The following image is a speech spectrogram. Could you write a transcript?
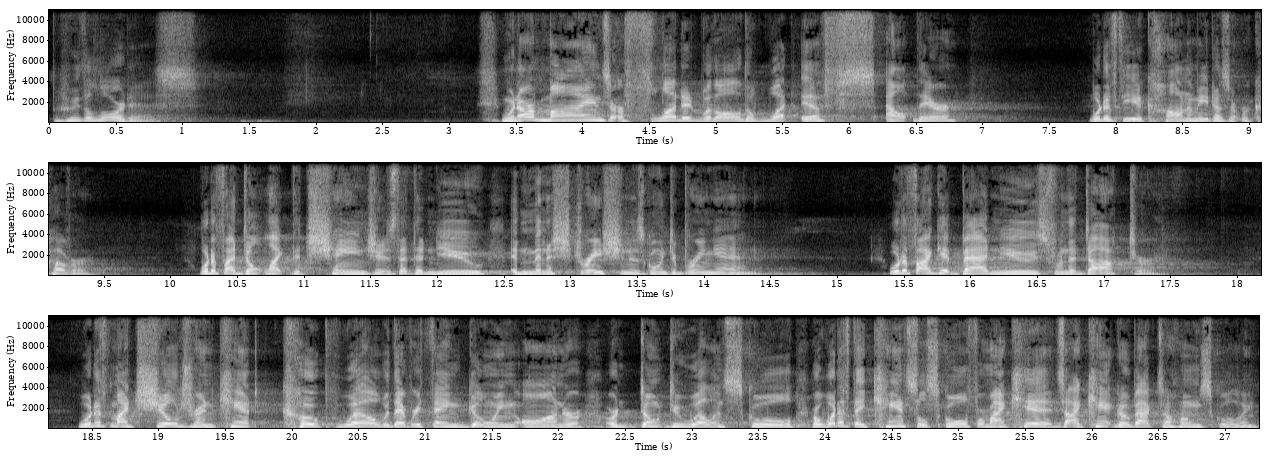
but who the Lord is. When our minds are flooded with all the what ifs out there, what if the economy doesn't recover? What if I don't like the changes that the new administration is going to bring in? What if I get bad news from the doctor? What if my children can't cope well with everything going on or, or don't do well in school? Or what if they cancel school for my kids? I can't go back to homeschooling.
